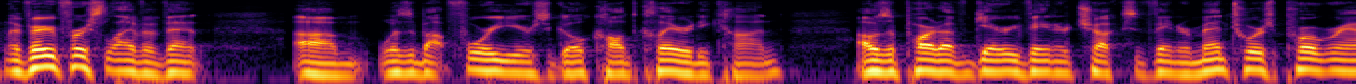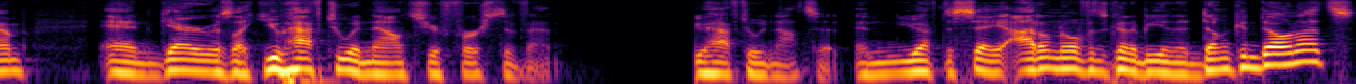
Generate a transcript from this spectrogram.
My very first live event um, was about four years ago called ClarityCon. I was a part of Gary Vaynerchuk's Vayner Mentors program, and Gary was like, You have to announce your first event you have to announce it. And you have to say, I don't know if it's going to be in a Dunkin' Donuts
